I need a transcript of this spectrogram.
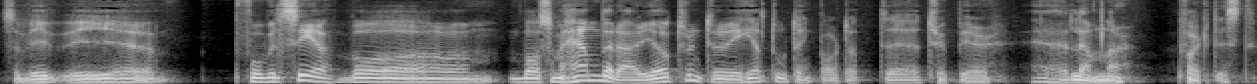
Så vi, vi får väl se vad, vad som händer där. Jag tror inte det är helt otänkbart att eh, Trippier lämnar faktiskt.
